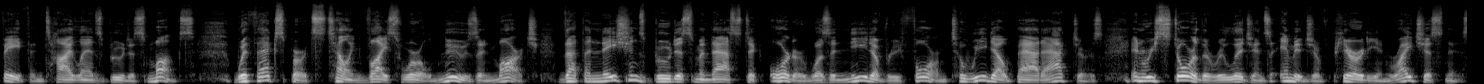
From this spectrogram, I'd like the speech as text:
faith in Thailand's Buddhist monks, with experts telling Vice World News in March that the nation's Buddhist monastic order was in need of reform to weed out bad actors and restore the religion's image of purity and righteousness.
